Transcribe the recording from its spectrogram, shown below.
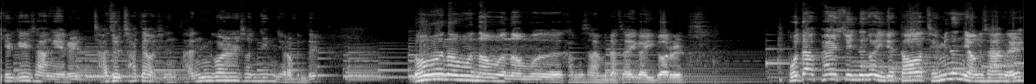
길길상해를 자주 찾아오시는 단골 손님 여러분들 너무너무너무너무 감사합니다. 저희가 이거를 보답할 수 있는 건 이제 더 재밌는 영상을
